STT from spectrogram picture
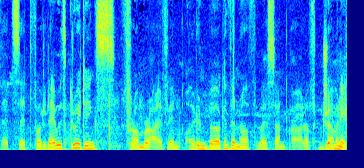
That's it for today with greetings from Ralph in Oldenburg in the northwestern part of Germany.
